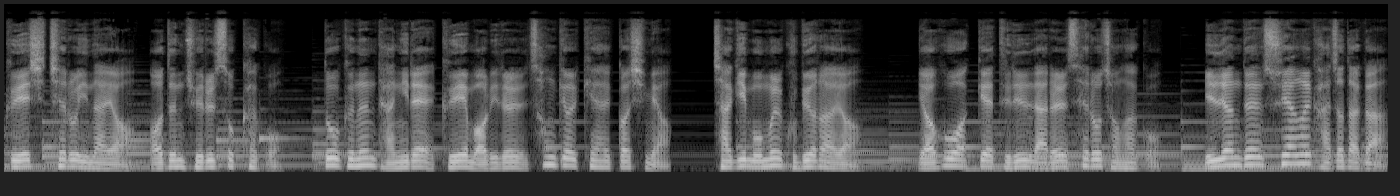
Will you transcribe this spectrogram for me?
그의 시체로 인하여 얻은 죄를 속하고 또 그는 당일에 그의 머리를 성결케 할 것이며 자기 몸을 구별하여 여호와께 드릴 날을 새로 정하고 1년 된 수양을 가져다가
